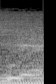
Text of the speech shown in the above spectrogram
Yeah.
